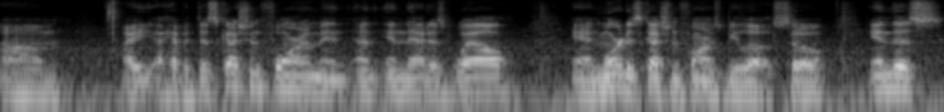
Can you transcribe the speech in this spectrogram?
um, I, I, have a discussion forum in, in, in, that as well and more discussion forums below. So in this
